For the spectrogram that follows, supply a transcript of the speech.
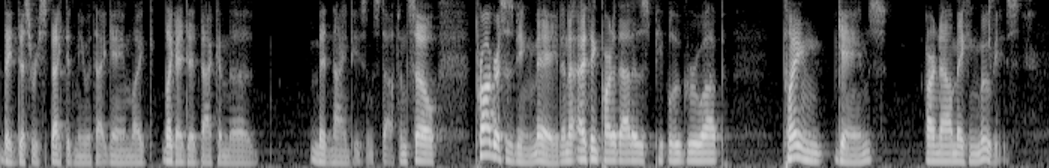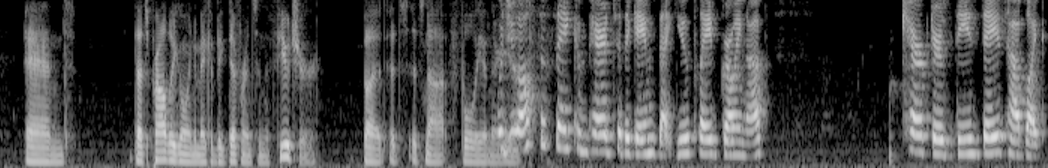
they disrespected me with that game like like I did back in the mid 90s and stuff. And so progress is being made and I think part of that is people who grew up playing games are now making movies. And that's probably going to make a big difference in the future but it's it's not fully in there. Would yet. you also say, compared to the games that you played growing up, characters these days have like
